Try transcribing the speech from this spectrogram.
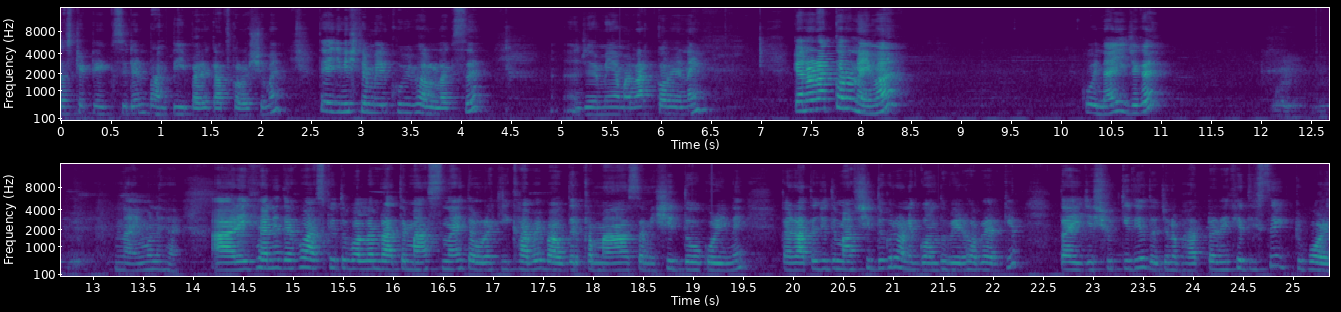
জাস্ট একটা অ্যাক্সিডেন্ট ভাঙতেই পারে কাজ করার সময়। তো এই জিনিসটা মেয়ের খুবই ভালো লাগছে যে মেয়ে আমার রাগ করে নাই। কেন রাগ করো নাই মা? কই নাই এই জায়গায়? নাই মনে হয়। আর এইখানে দেখো আজকে তো বললাম রাতে মাছ নাই তা ওরা কি খাবে? বা ওদের মাছ আমি সিদ্ধও করি নাই। কারণ রাতে যদি মাছ সিদ্ধ করি অনেক গন্ধ বের হবে আর কি। তাই এই যে শুটকি দিয়ে ওদের জন্য ভাতটা রেখে দিচ্ছে একটু পরে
